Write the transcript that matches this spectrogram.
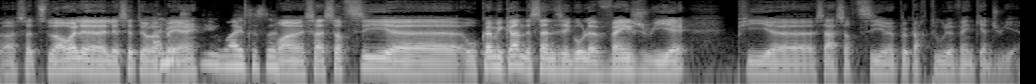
ah, ça, tu dois avoir le, le site européen. Allô, Ouais, c'est ça. Ouais, ça a sorti euh, au Comic Con de San Diego le 20 juillet. Puis euh, ça a sorti un peu partout le 24 juillet.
